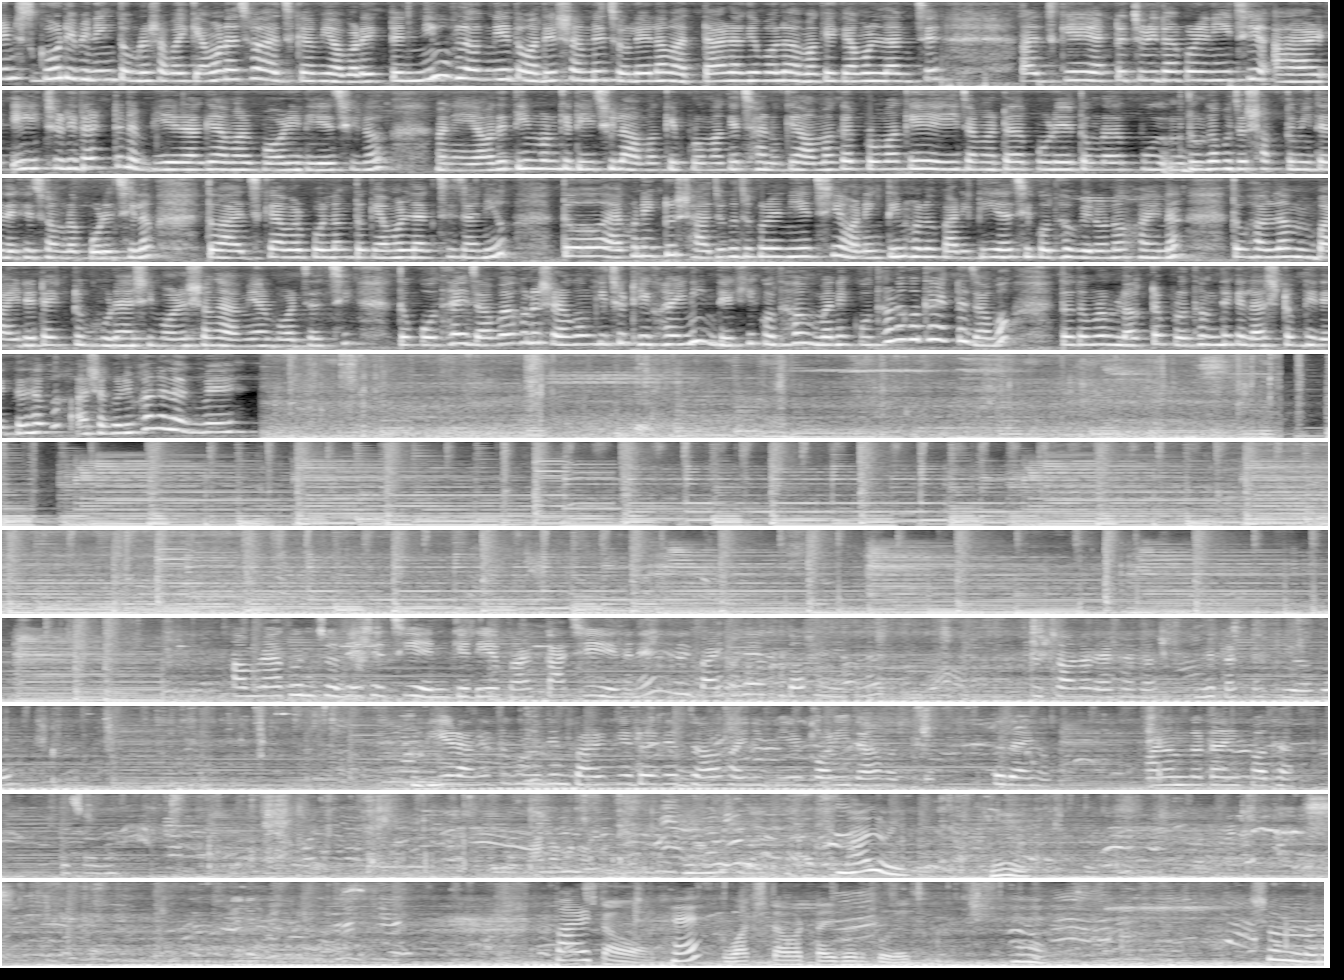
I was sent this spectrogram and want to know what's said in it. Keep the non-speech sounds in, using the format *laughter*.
Friends good evening তোমরা সবাই কেমন আছো? আজকে আমি আবার একটা নিউ ব্লগ নিয়ে তোমাদের সামনে চলে এলাম। আর তার আগে বলো, আমাকে কেমন লাগছে? আজকে একটা চুড়িদার পরে নিয়েছি, আর এই চুড়িদারটা না বিয়ের আগে আমার বরই দিয়েছিল। মানে আমাদের তিন বোনকে দিয়েছিল, আমাকে প্রমাকে, ছানুকে। আমাকে প্রমাকে এই জামাটা পরে তোমরা দুর্গাপুজোর সপ্তমীতে দেখেছ, আমরা পরেছিলাম। তো আজকে আবার পরলাম, তো কেমন লাগছে জানিও। তো এখন একটু সাজুগুজু করে নিয়েছি অনেক দিন হলো বাড়িতেই আছি, কোথাও বেরোনো হয় না। তো ভাবলাম বাইরেটা একটু ঘুরে আসি, বরের সঙ্গে, আমি আর বর যাচ্ছি। তো কোথায় যাব এখনও সেরকম কিছু ঠিক হয়নি, দেখি কোথাও মানে কোথাও না কোথাও একটা যাব। তো তোমরা ব্লগটা প্রথম থেকে লাস্ট অব্দি দেখতে থাকো। আশা করি ভালো লাগবে। এখন চলে এসেছি এনকেডিএ পার্ক, কাছেই এখানে। ওই বাড়ি থেকে দশ মিনিট না? তো চলো দেখা যাক ভেতরটা কীরকম বিয়ের আগে তো কোনোদিন পার্কে তো যাওয়া হয়নি, বিয়ের পরেই যাওয়া হচ্ছে। তো যাই হোক আনন্দটাই কথা। তো চলো। ভালোই। হুম। পার্ক হ্যাঁ? ওয়াচ টাওয়ার টাইপের করেছে হ্যাঁ। সুন্দর।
